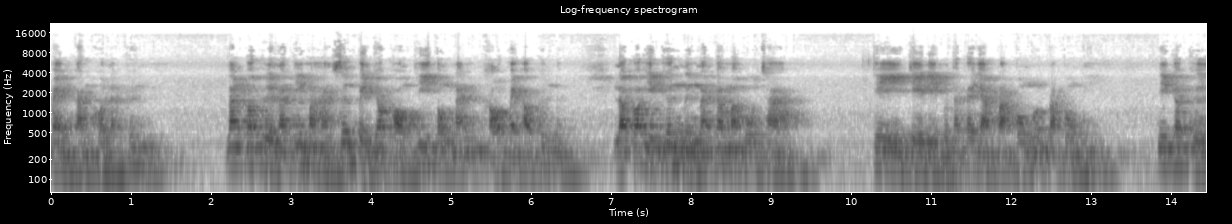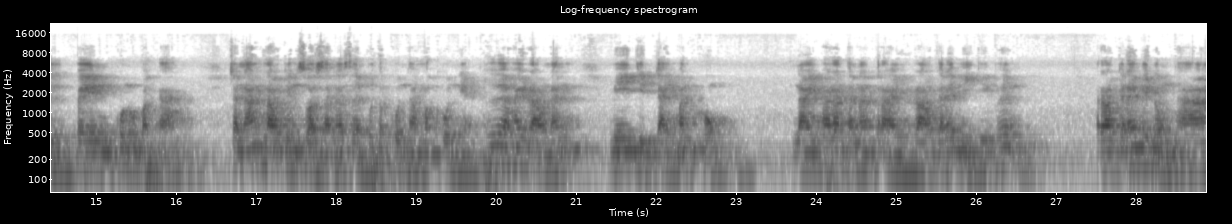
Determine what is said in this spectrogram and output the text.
แบ่งกันคนละครึ่ง นั่นก็คือลัทธิมหันต์ซึ่งเป็นเจ้าของที่ตรงนั้นเขาแบ่งเอาครึ่งหนึ่งแล้วก็อีกครึ่งหนึ่งนั้นก็มาบูชา ที่เจดีย์พุทธคยาปรับปรุงนู่นปรับปรุงนี่ นี่ก็คือเป็นคุณอุปการ ฉะนั้นเราจึงสวดสรรเสริญพุทธคุณธรรมคุณเนี่ยเพื่อให้เรานั้นมีจิตใจมั่นคง ในพระรัตนตรัยเราจะได้มีที่พึ่ง เราจะได้ไม่หลงทาง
